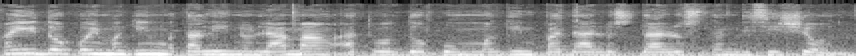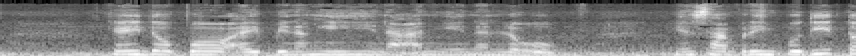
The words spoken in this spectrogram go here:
Kayo daw po ay maging matalino lamang at wag daw po maging padalos-dalos ng desisyon. Kayo daw po ay pinanghihinaan ngayon ng loob. Yan sabi rin po dito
